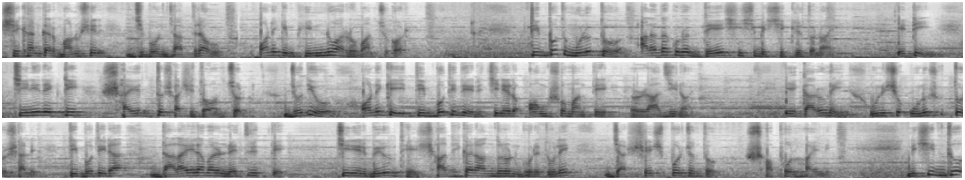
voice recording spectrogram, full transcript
সেখানকার মানুষের জীবনযাত্রাও অনেক ভিন্ন আর রোমাঞ্চকর। তিব্বত মূলত আলাদা কোনো দেশ হিসেবে স্বীকৃত নয়। এটি চীনের একটি স্বায়ত্তশাসিত অঞ্চল। যদিও অনেকেই তিব্বতীদের চীনের অংশ মানতে রাজি নয়। এ কারণেই উনিশশো উনসত্তর সালে তিব্বতীরা দালাই লামার নেতৃত্বে চীনের বিরুদ্ধে স্বাধিকার আন্দোলন গড়ে তোলে, যা শেষ পর্যন্ত সফল হয়নি। নিষিদ্ধ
